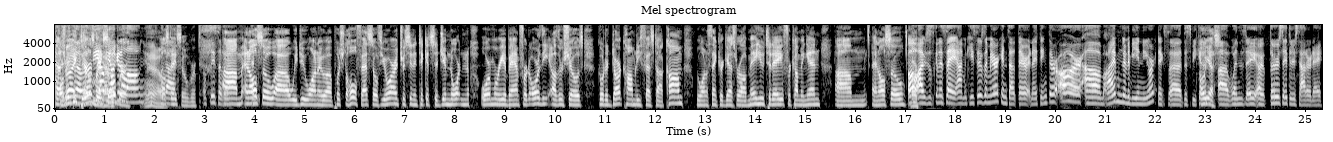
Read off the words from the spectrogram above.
That's so right. we'll Darren see might we all sober. get along. Yeah. I'll stay sober. I'll stay sober. Um, and also, uh, we do want to uh, push the whole fest. So if you are interested in tickets to Jim Norton or Maria Bamford or the other shows, go to darkcomedyfest.com. We want to thank our guest Rob Mayhew today for coming in, um, and also. Oh, I was just gonna say, um, in case there's Americans out there, and I think there are. Um, I'm gonna be in New York next uh, this weekend. Oh, yes. uh, Wednesday, uh, Thursday through Saturday,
